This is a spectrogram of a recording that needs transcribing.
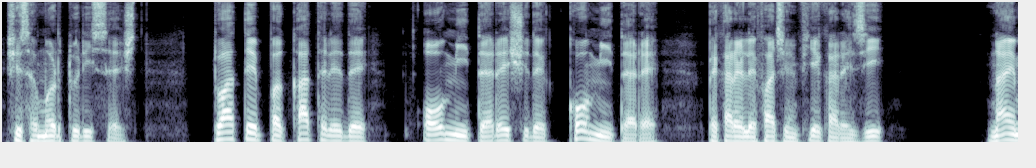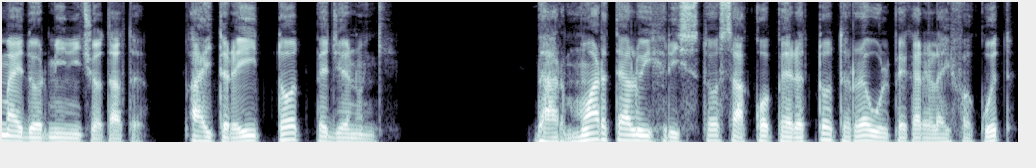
și să mărturisești toate păcatele de omitere și de comitere pe care le faci în fiecare zi, n-ai mai dormit niciodată. Ai trăit tot pe genunchi. Dar moartea lui Hristos acoperă tot răul pe care l-ai făcut,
